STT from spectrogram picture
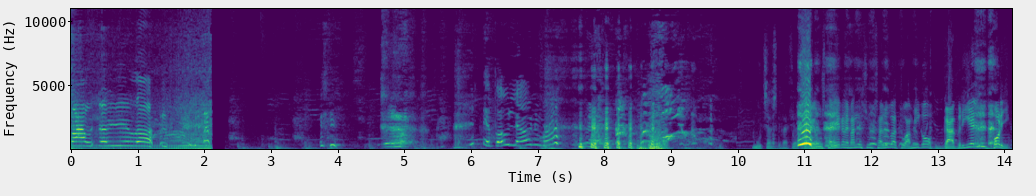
¡Ah, mucha mierda! Es pa' un lado nomás. Muchas gracias. Me gustaría que le mandes un saludo a tu amigo Gabriel Boric.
